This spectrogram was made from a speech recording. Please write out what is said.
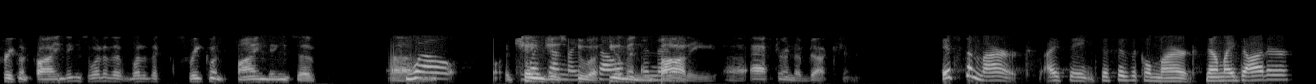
frequent findings? What are the what are the frequent findings of um, well changes like to a human then, body uh, after an abduction? It's the marks, I think, the physical marks. Now my daughter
